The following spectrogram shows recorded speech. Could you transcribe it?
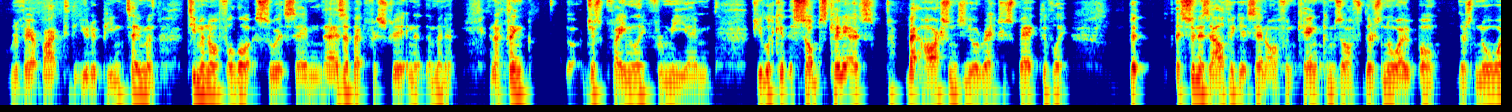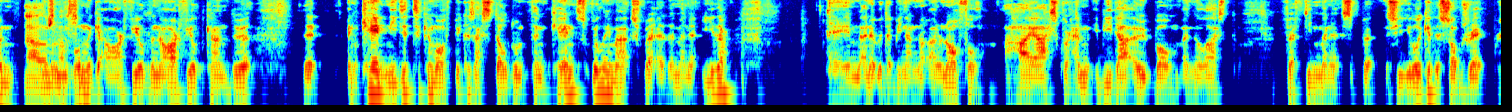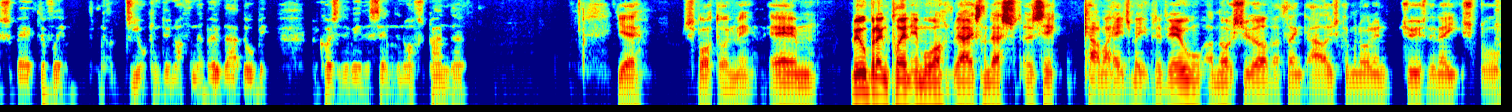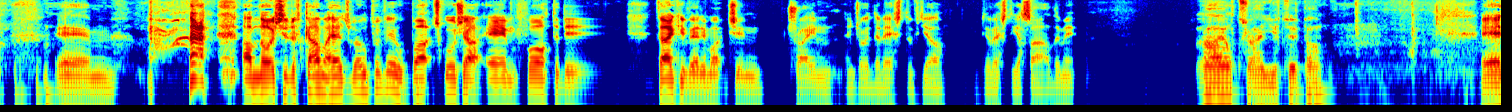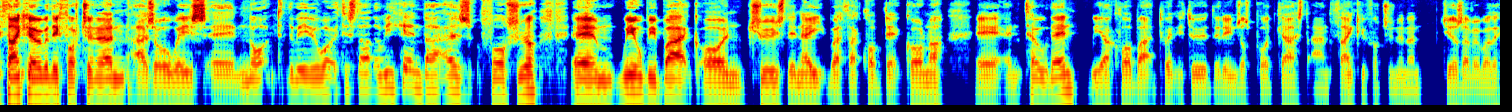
revert back to the European time and team an awful lot. So it's um, it is a bit frustrating at the minute. And I think uh, just finally for me, um, if you look at the subs, kind of it's a bit harsh on Gio retrospectively, but as soon as Alfie gets sent off and Kent comes off, there's no outball. There's no one. No, there's you know, only get Arfield, and Arfield can't do it. That and Kent needed to come off because I still don't think Kent's fully match fit at the minute either. Um, and it would have been an, an, awful a high ask for him to be that out ball in the last 15 minutes. But so you look at the subs respectively, Gio can do nothing about that though, be, because of the way the sending offs panned out. Yeah, spot on, mate. Um, we'll bring plenty more reaction to this. As I say, Karma Heads might prevail. I'm not sure. I think Ali's coming on on Tuesday night, so um, I'm not sure if Karma Heads will prevail. But Scotia, um, for today, thank you very much and try and enjoy the rest of your the rest of your Saturday, mate. I'll try you too, pal. Uh, thank you everybody for tuning in. As always, uh, not the way we wanted to start the weekend, that is for sure. Um, we'll be back on Tuesday night with a Club Deck Corner. Uh, until then, we are Club at 22, the Rangers podcast, and thank you for tuning in. Cheers, everybody.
